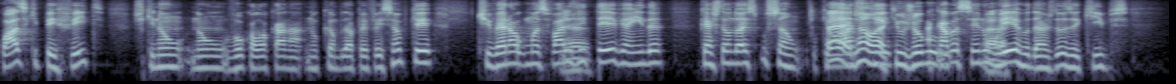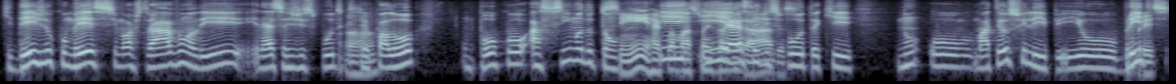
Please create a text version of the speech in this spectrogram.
quase que perfeito. Acho que não, não vou colocar na- no campo da perfeição, porque tiveram algumas falhas É. e teve ainda questão da expulsão. O que eu É, acho não, que é que o jogo acaba sendo um é. erro das duas equipes que desde o começo se mostravam ali nessas disputas que Aham. você falou um pouco acima do tom. Sim, E- reclamações e, essa exageradas. disputa que no- o Matheus Felipe e o Brits Brits.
